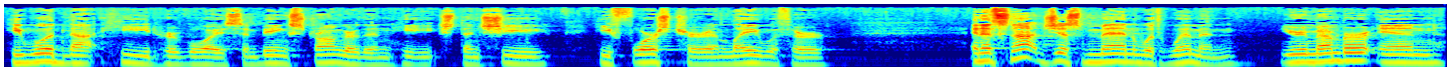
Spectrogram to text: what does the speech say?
he would not heed her voice, and being stronger than, he, than she, he forced her and lay with her. And it's not just men with women. You remember in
